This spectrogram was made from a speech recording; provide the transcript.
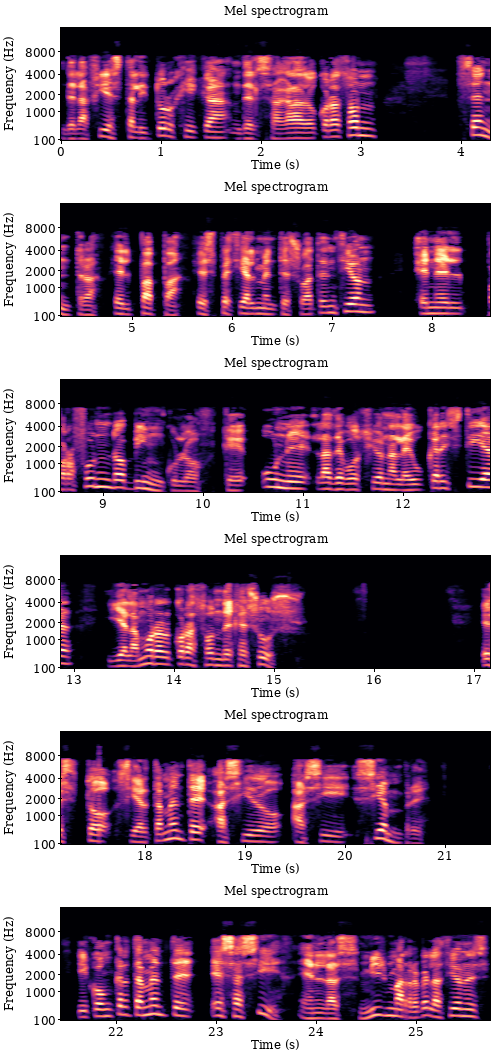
de la fiesta litúrgica del Sagrado Corazón, centra el Papa especialmente su atención en el profundo vínculo que une la devoción a la Eucaristía y el amor al corazón de Jesús. Esto ciertamente ha sido así siempre, y concretamente es así en las mismas revelaciones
